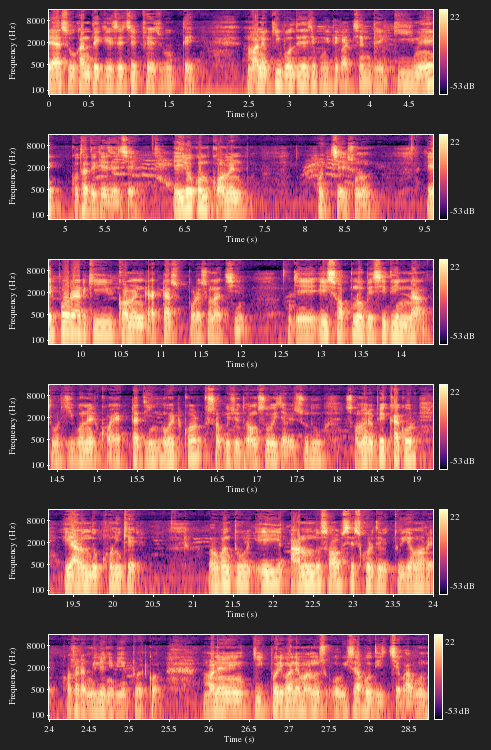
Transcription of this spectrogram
ড্যাশ ওখান থেকে এসেছে ফেসবুকতে মানে কি বলতে চাইছে বুঝতে পারছেন যে কি মেয়ে কোথা থেকে এসেছে। এই রকম কমেন্ট হচ্ছে, শুনুন। এরপর আর কি কমেন্ট একটা পড়ে শোনাচ্ছি। যে এই স্বপ্ন বেশি দিন না, তোর জীবনের কয়েকটা দিন ওয়েট কর সব কিছু ধ্বংস হয়ে যাবে। শুধু সময়ের অপেক্ষা কর, এই আনন্দ ক্ষণিকের। ভগবান, তোর এই আনন্দ সব শেষ করে দেবে। তুই আমার কথাটা মিলে নিবি, একটু ওয়েট কর। মানে কি পরিমাণে মানুষ অভিশাপও দিচ্ছে, ভাবুন।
